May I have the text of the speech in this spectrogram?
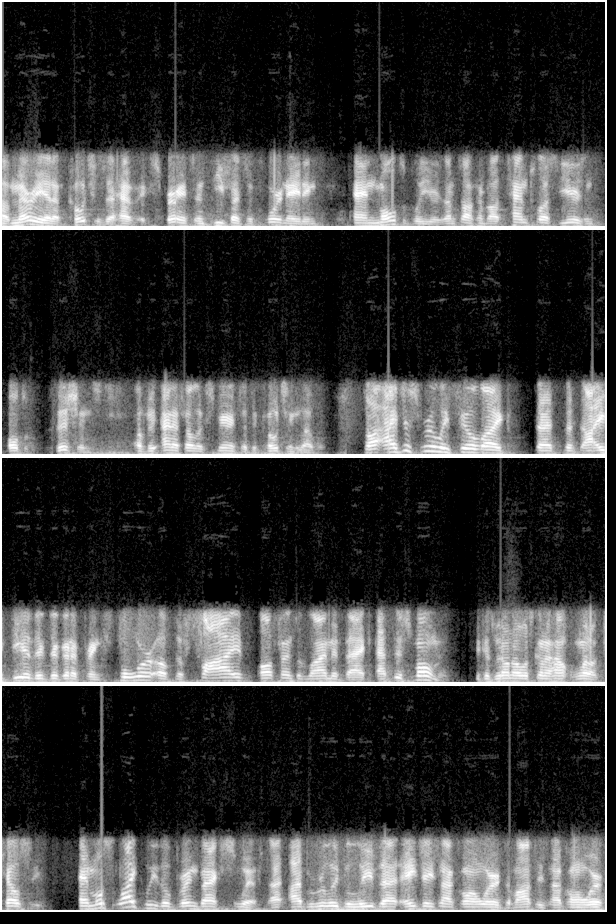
a, a myriad of coaches that have experience in defensive coordinating and multiple years. I'm talking about 10 plus years in multiple positions of the NFL experience at the coaching level. So I just really feel like that the idea that they're going to bring four of the five offensive linemen back at this moment, because we don't know what's going to happen with Kelce. And most likely they'll bring back Swift. I, I really believe that. AJ's not going where, DeVonta's not going where.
